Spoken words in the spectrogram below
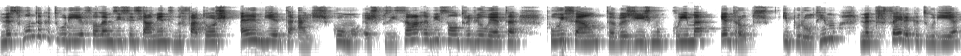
Na segunda categoria, falamos essencialmente de fatores ambientais, como a exposição à radiação ultravioleta, poluição, tabagismo, clima, entre outros. E por último, na terceira categoria,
